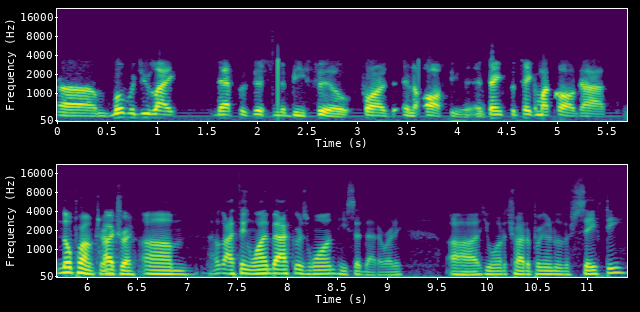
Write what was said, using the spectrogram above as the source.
Um, what would you like that position to be filled far as in the off season? And thanks for taking my call, guys. No problem, Trey. All right, Trey. Um, I think linebackers one. He said that already. Uh, you want to try to bring another safety,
